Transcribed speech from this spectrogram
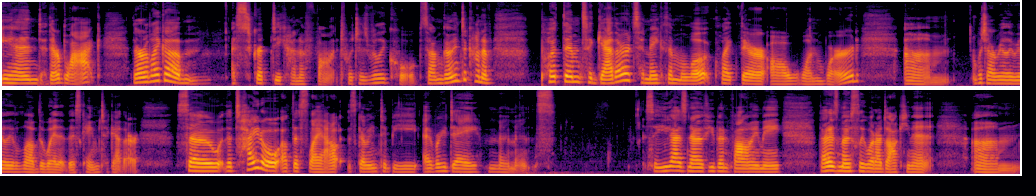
and they're black. They're like a a scripty kind of font, which is really cool. So I'm going to kind of put them together to make them look like they're all one word, um, which I really, really love the way that this came together. So the title of this layout is going to be Everyday Moments. So you guys know if you've been following me, that is mostly what I document. Um,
